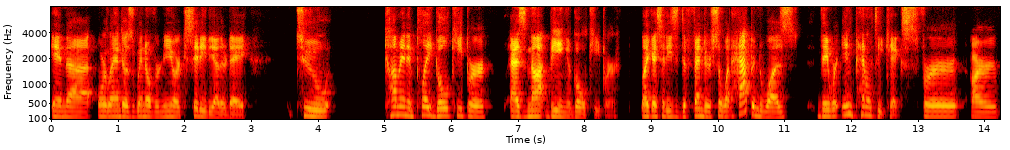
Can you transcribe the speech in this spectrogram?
in uh, Orlando's win over New York City the other day to come in and play goalkeeper as not being a goalkeeper. Like I said, he's a defender. So what happened was they were in penalty kicks for our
